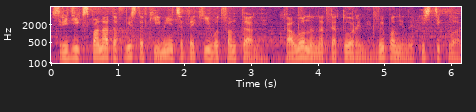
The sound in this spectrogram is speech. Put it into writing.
Среди экспонатов выставки имеются такие вот фонтаны, колонна над которыми выполнена из стекла.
